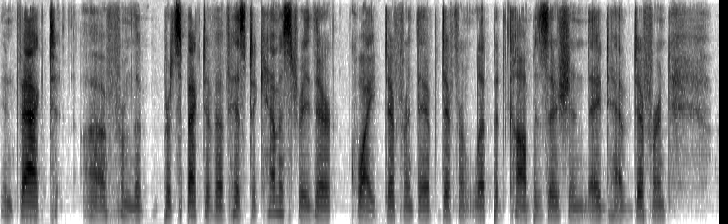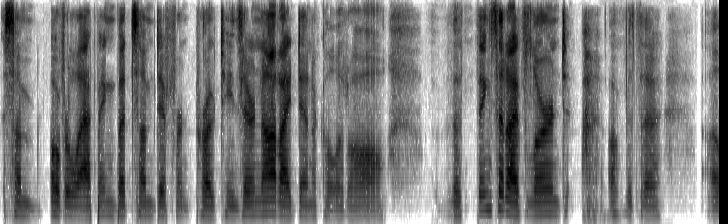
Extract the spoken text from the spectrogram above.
In fact, uh, from the perspective of histochemistry, they're quite different. They have different lipid composition. They'd have different, some overlapping, but some different proteins. They're not identical at all. The things that I've learned over the uh,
